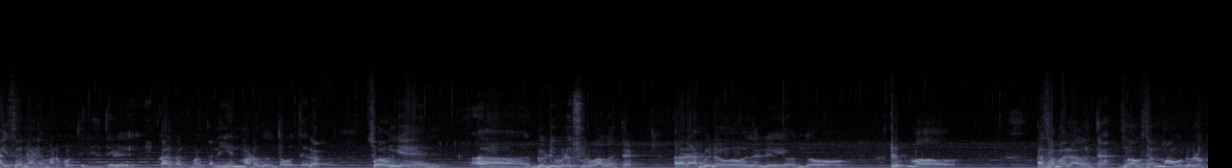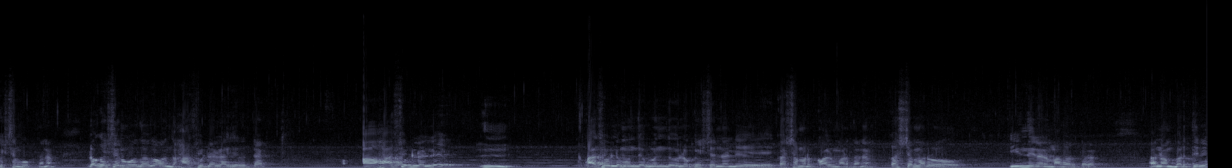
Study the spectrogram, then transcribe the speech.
ಆಯ್ತು ಸರ್ ನಾಳೆ ಮಾಡ್ಕೊಡ್ತೀನಿ ಅಂತೇಳಿ ಕಾಲ್ ಕಟ್ ಮಾಡ್ತಾನೆ. ಏನು ಮಾಡೋದು ಅಂತ ಗೊತ್ತಿಲ್ಲ. ಸೊ ಅವನಿಗೆ ಡ್ಯೂಟಿ ಬಿಡೋಕ್ಕೆ ಶುರುವಾಗುತ್ತೆ. ರ್ಯಾಪಿಡೋದಲ್ಲಿ ಒಂದು ಟ್ರಿಪ್ ಅಸೆಂಬಲ್ ಆಗುತ್ತೆ. ಸೊ ಅಕ್ಸೆಪ್ಟ್ ಮಾಡಿಬಿಟ್ಟು ಲೊಕೇಶನ್ಗೆ ಹೋಗ್ತಾನೆ. ಲೊಕೇಶನ್ಗೆ ಹೋದಾಗ ಒಂದು ಹಾಸ್ಪಿಟಲ್ ಆಗಿರುತ್ತೆ. ಆ ಹಾಸ್ಪಿಟ್ಲಲ್ಲಿ ಹಾಸ್ಪಿಟ್ಲ್ ಮುಂದೆ ಬಂದು ಲೊಕೇಶನ್ನಲ್ಲಿ ಕಸ್ಟಮರ್ ಕಾಲ್ ಮಾಡ್ತಾನೆ. ಕಸ್ಟಮರು ಹಿಂದಿನಲ್ಲಿ ಮಾತಾಡ್ತಾರೆ. ನಾನು ಬರ್ತೀನಿ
